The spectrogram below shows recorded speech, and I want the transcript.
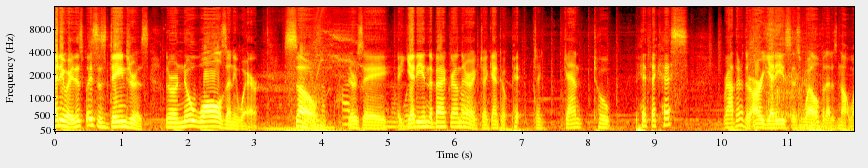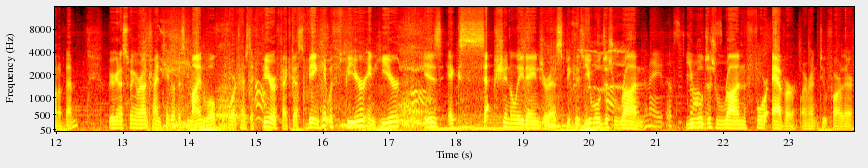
Anyway, this place is dangerous. There are no walls anywhere. So, there's a, a Yeti in the background there, a Gigantopithecus. rather. There are Yetis as well, but that is not one of them. We're going to swing around, try and take out this Mind Wolf before it tries to fear affect us. Being hit with fear in here is exceptionally dangerous because you will just run. You will just run forever. Oh, I ran too far there.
